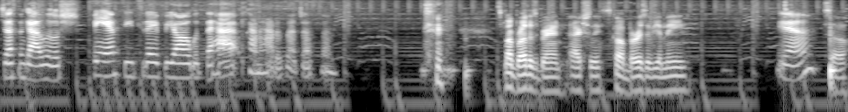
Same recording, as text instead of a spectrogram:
Justin got a little sh- fancy today for y'all with the hat. What kind of hat is that, Justin? it's my brother's brand, actually. It's called Birds of Yameen. Yeah. So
